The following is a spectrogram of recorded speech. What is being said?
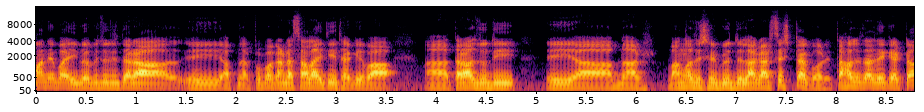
মানে বা এইভাবে যদি তারা এই আপনার প্রোপাগান্ডা চালাইতেই থাকে বা তারা যদি এই আপনার বাংলাদেশের বিরুদ্ধে লাগার চেষ্টা করে, তাহলে তাদেরকে একটা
